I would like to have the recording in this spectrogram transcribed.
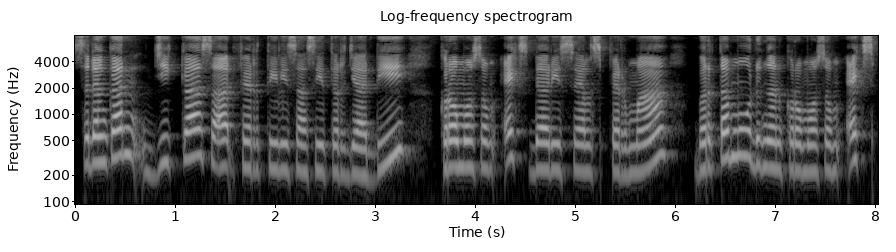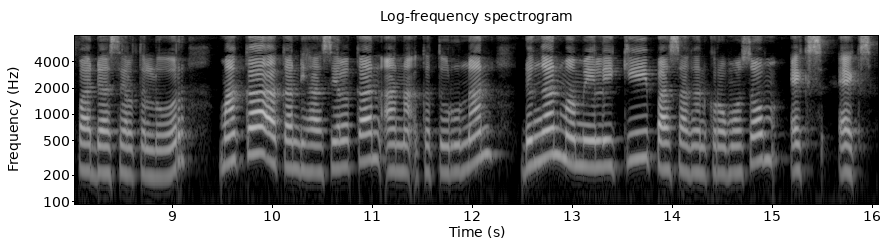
Sedangkan jika saat fertilisasi terjadi, kromosom X dari sel sperma bertemu dengan kromosom X pada sel telur, maka akan dihasilkan anak keturunan dengan memiliki pasangan kromosom XX,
